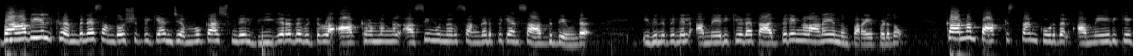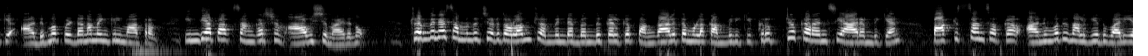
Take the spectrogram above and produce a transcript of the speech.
ഭാവിയിൽ ട്രംപിനെ സന്തോഷിപ്പിക്കാൻ ജമ്മു കാശ്മീരിൽ ഭീകരത വിട്ടുള്ള ആക്രമണങ്ങൾ അസിമുനർ സംഘടിപ്പിക്കാൻ സാധ്യതയുണ്ട്. ഇതിനു പിന്നിൽ അമേരിക്കയുടെ താല്പര്യങ്ങളാണ് എന്നും പറയപ്പെടുന്നു. കാരണം പാകിസ്ഥാൻ കൂടുതൽ അമേരിക്കയ്ക്ക് അടിമപ്പെടണമെങ്കിൽ മാത്രം ഇന്ത്യ പാക് സംഘർഷം ആവശ്യമായിരുന്നു. ട്രംപിനെ സംബന്ധിച്ചിടത്തോളം ട്രംപിന്റെ ബന്ധുക്കൾക്ക് പങ്കാളിത്തമുള്ള കമ്പനിക്ക് ക്രിപ്റ്റോ കറൻസി ആരംഭിക്കാൻ പാകിസ്ഥാൻ സർക്കാർ അനുമതി നൽകിയത് വലിയ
